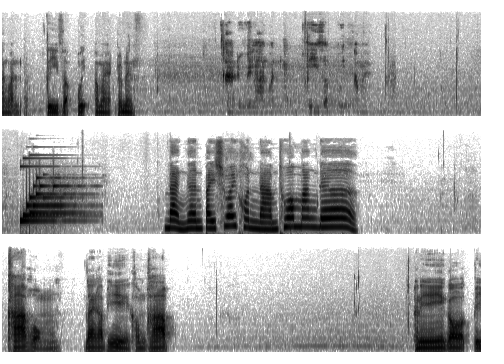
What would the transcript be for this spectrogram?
าดูเวลาก่อนตีสองอุ้ยเอาใหม่แป๊บหนึงอ่าดูเวลาก่อนตีสองอุ้ยเอาใหม่แบ่งเงินไปช่วยคนน้ำท่วมมั่งเด้อครับผมได้ครับพี่ขอบคุณครับ อันนี้ก็ตี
